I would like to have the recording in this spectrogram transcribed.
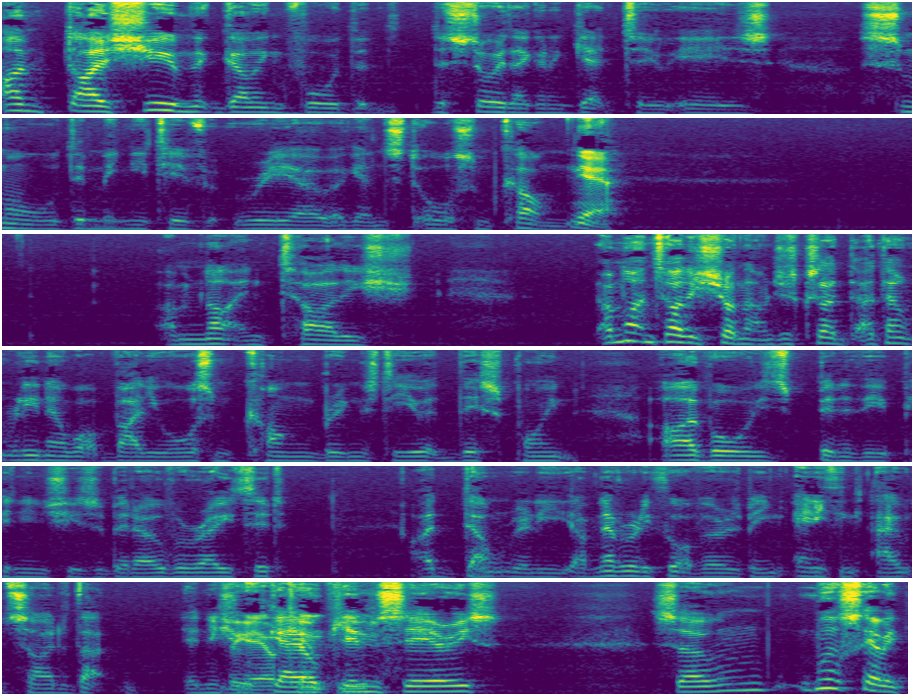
I'm, I assume that going forward, that the story they're going to get to is small, diminutive Riho against Awesome Kong. yeah, I'm not entirely. Sh- I'm not entirely sure on that one, just because I, I don't really know what value Awesome Kong brings to you at this point. I've always been of the opinion she's a bit overrated. I don't really. I've never really thought of her as being anything outside of that initial Gail Gail, Kim Kim, series. So mm, we'll see. I mean,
